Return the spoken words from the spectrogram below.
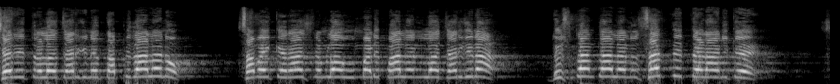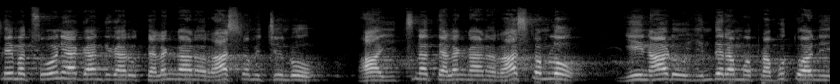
చరిత్రలో జరిగిన తప్పిదాలను సమైక్య రాష్ట్రంలో ఉమ్మడి పాలనలో జరిగిన దుష్టాంతాలను సరిదిద్దడానికే శ్రీమతి సోనియా గాంధీ గారు తెలంగాణ రాష్ట్రం ఇచ్చిండ్రు. ఆ ఇచ్చిన తెలంగాణ రాష్ట్రంలో ఈనాడు ఇందిరమ్మ ప్రభుత్వాన్ని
